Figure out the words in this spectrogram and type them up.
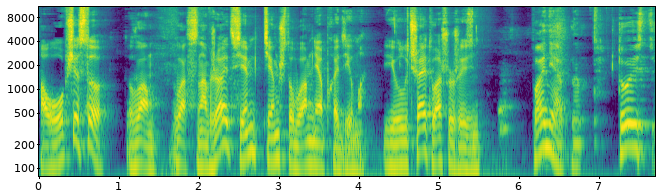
а общество вам, вас снабжает всем тем, что вам необходимо, и улучшает вашу жизнь. Понятно. То есть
